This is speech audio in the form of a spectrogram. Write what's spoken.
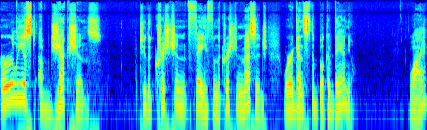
earliest objections to the Christian faith and the Christian message were against the book of Daniel. Why?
